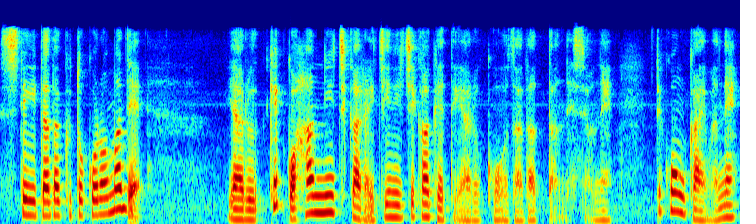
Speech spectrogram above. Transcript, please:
していただくところまでやる結構半日から1日かけてやる講座だったんですよね。で今回はね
